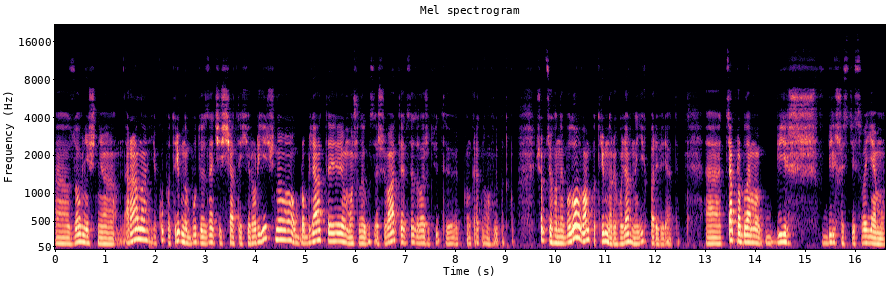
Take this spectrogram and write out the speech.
е, зовнішня рана, яку потрібно буде зачищати хірургічно, обробляти, можливо, зашивати. Все залежить від е, конкретного випадку. Щоб цього не було, вам потрібно регулярно їх перевіряти. Е, Ця проблема більш в більшості своєму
